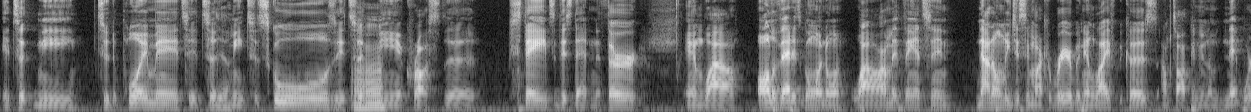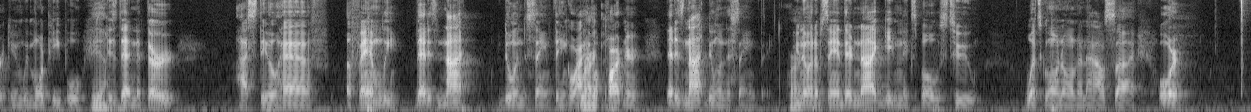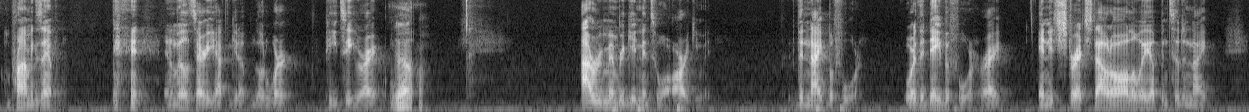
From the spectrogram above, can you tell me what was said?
It took me to deployments. It took Yeah. me to schools. It took me across the states, this, that, and the third. And while all of that is going on, while I'm advancing, not only just in my career, but in life, because I'm talking and I'm networking with more people, Yeah. is that, and the third, I still have a family that is not doing the same thing, or I have a partner that is not doing the same thing. You know what I'm saying? They're not getting exposed to what's going on on the outside. Or prime example, in the military, you have to get up and go to work, PT, right? Yeah. I remember getting into an argument the night before or the day before, right? And it stretched out all the way up into the night.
